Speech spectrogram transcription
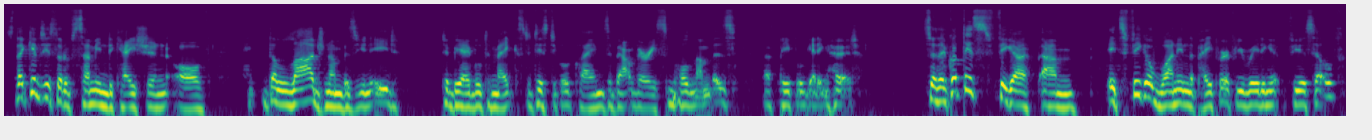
So that gives you sort of some indication of the large numbers you need to be able to make statistical claims about very small numbers of people getting hurt. So they've got this figure, um, it's figure one in the paper if you're reading it for yourself.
